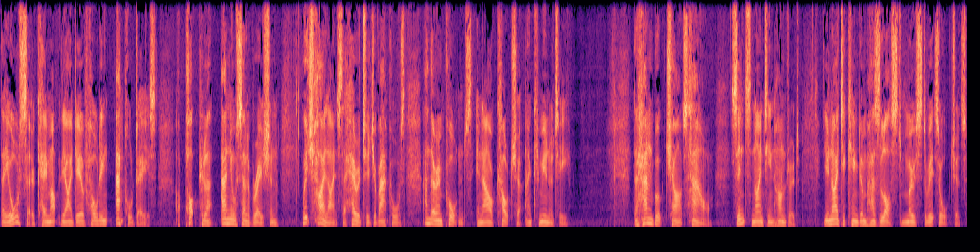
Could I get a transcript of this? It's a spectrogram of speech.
They also came up with the idea of holding Apple Days, a popular annual celebration which highlights the heritage of apples and their importance in our culture and community. The handbook charts how, since 1900, the United Kingdom has lost most of its orchards,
